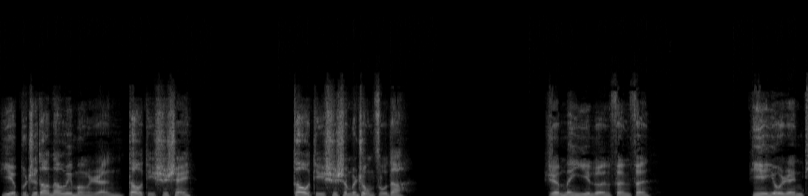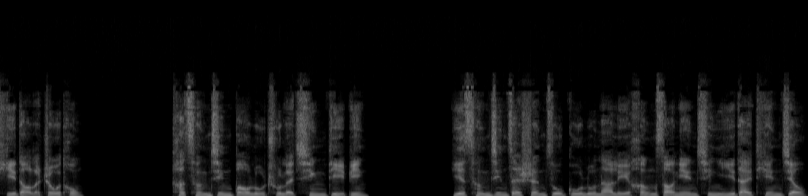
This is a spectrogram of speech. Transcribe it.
也不知道那位猛人到底是谁，到底是什么种族的。人们议论纷纷，也有人提到了周通，他曾经暴露出了青帝兵。也曾经在神族古路那里横扫年轻一代天骄，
